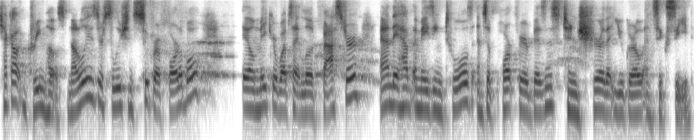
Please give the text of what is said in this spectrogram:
Check out DreamHost. Not only is their solution super affordable, it'll make your website load faster, and they have amazing tools and support for your business to ensure that you grow and succeed.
